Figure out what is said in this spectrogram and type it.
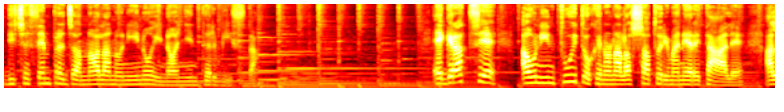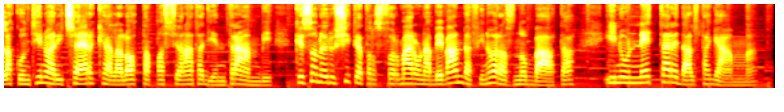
dice sempre Giannola Nonino in ogni intervista. È grazie a un intuito che non ha lasciato rimanere tale, alla continua ricerca e alla lotta appassionata di entrambi, che sono riusciti a trasformare una bevanda finora snobbata in un nettare d'alta gamma.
